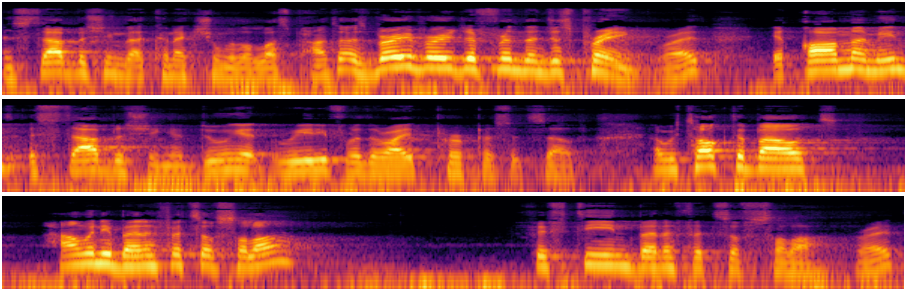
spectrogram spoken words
Establishing that connection with Allah subhanahu wa ta'ala is very, very different than just praying, right? Iqama means establishing it, doing it really for the right purpose itself. And we talked about how many benefits of salah? 15 benefits of salah, right?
